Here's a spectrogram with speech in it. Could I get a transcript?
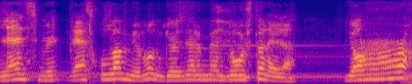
Lens mi? Lens kullanmıyorum oğlum. Gözlerim ben doğuştan ele. Yarrak.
